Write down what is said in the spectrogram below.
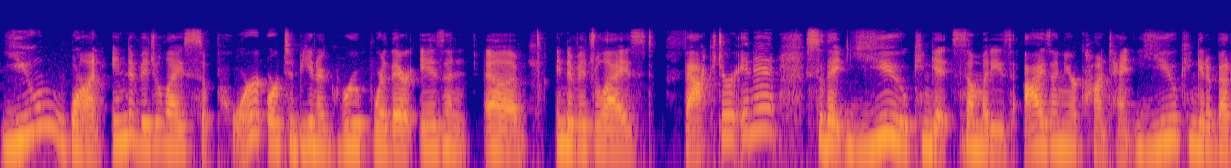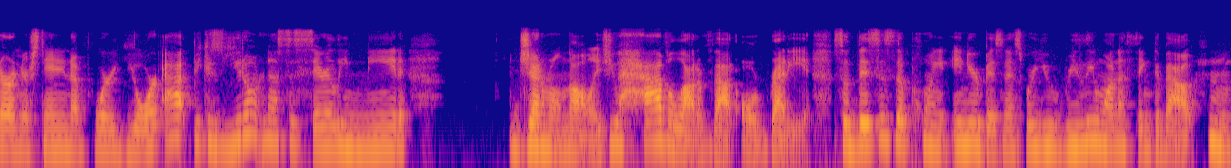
You want individualized support or to be in a group where there is an uh, individualized factor in it so that you can get somebody's eyes on your content. You can get a better understanding of where you're at because you don't necessarily need general knowledge. You have a lot of that already. So, this is the point in your business where you really want to think about hmm,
